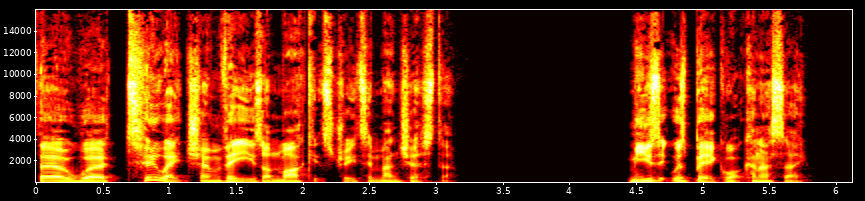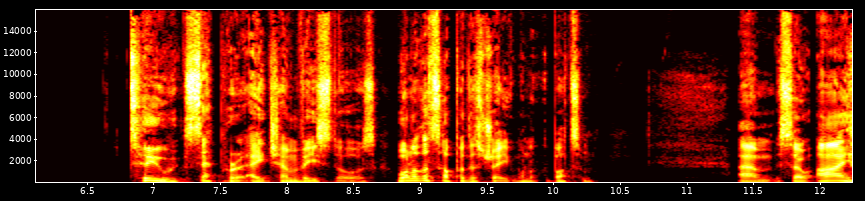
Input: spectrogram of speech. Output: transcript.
there were two HMVs on Market Street in Manchester. Music was big, what can I say? Two separate HMV stores, one at the top of the street, one at the bottom. Um, so I,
